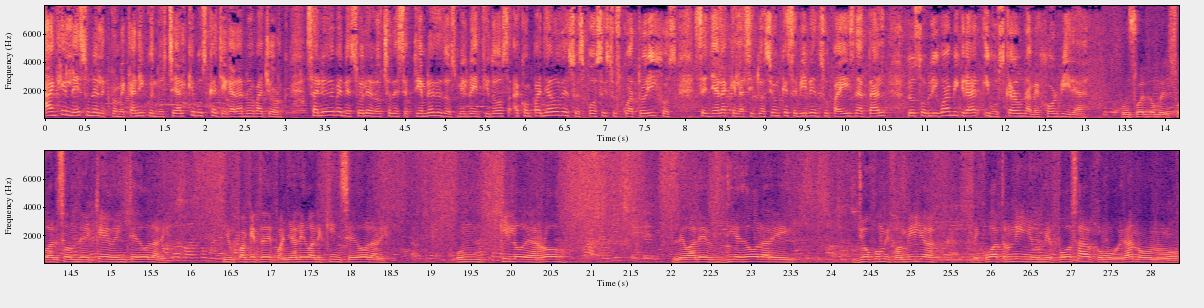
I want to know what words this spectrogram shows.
Ángel es un electromecánico industrial que busca llegar a Nueva York. Salió de Venezuela el 8 de septiembre de 2022 acompañado de su esposa y sus cuatro hijos. Señala que la situación que se vive en su país natal los obligó a emigrar y buscar una mejor vida. Un sueldo mensual son de qué? 20 dólares. Y un paquete de pañales vale 15 dólares. Un kilo de arroz le vale 10 dólares. Y yo con mi familia de cuatro niños y mi esposa, como verán, no, no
